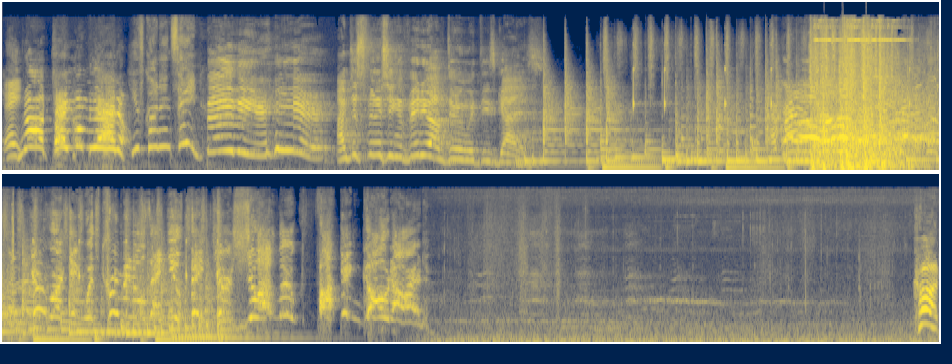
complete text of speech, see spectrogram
Hey. ¡No tengo miedo! You've gone insane. Baby, you're here! I'm just finishing a video I'm doing with these guys. You're working with criminals and you think you're Cut!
